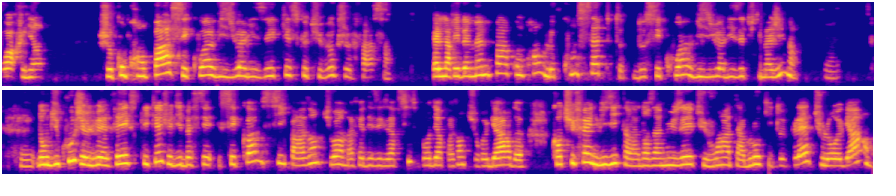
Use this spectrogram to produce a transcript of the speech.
vois rien. Je comprends pas c'est quoi visualiser? Qu'est-ce que tu veux que je fasse? Elle n'arrivait même pas à comprendre le concept de c'est quoi visualiser. Tu t'imagines? Donc du coup, je lui ai réexpliqué, je lui ai dit, bah, c'est comme si, par exemple, tu vois, on a fait des exercices pour dire, par exemple, tu regardes, quand tu fais une visite dans un musée, tu vois un tableau qui te plaît, tu le regardes,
